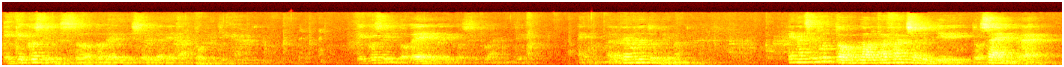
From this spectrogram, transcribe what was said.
E che cos'è questo dovere di solidarietà politica? Che cos'è il dovere per i costituenti? Eh, l'abbiamo detto prima è innanzitutto l'altra faccia del diritto, sempre,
